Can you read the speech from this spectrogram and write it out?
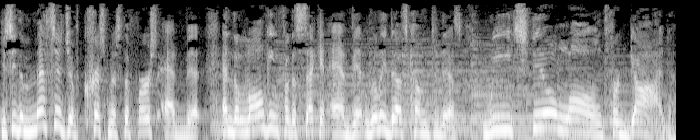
You see, the message of Christmas, the first Advent, and the longing for the second Advent really does come to this. We still long for God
